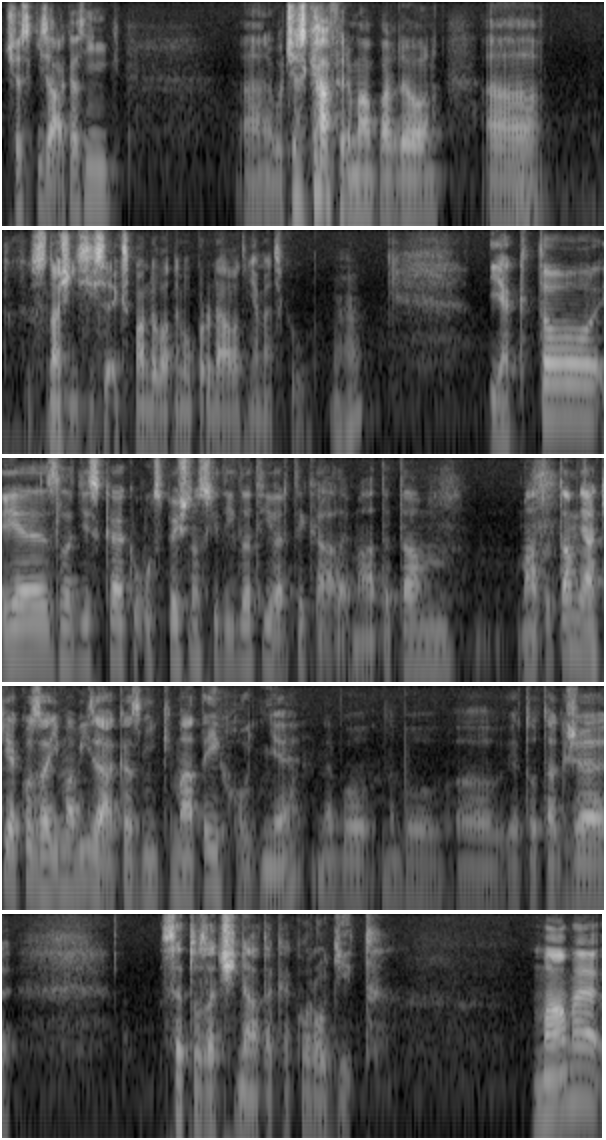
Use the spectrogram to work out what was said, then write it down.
český zákazník, eh, nebo česká firma, pardon, hmm. Snaží si expandovat nebo prodávat v Německu. Hmm. Jak to je z hlediska jako úspěšnosti této vertikály? Máte tam, máte tam nějaký jako zajímavý zákazníky, máte jich hodně, nebo, nebo uh, je to tak, že se to začíná tak jako rodit? Máme,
